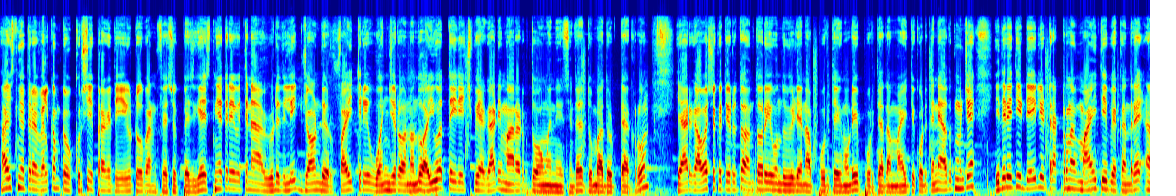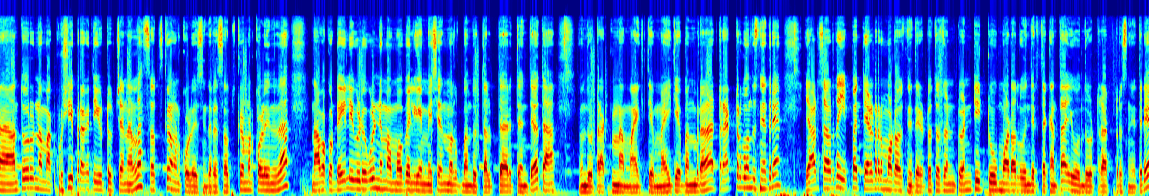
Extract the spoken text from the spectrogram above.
Hi ಸ್ನೇಹಿತರೆ welcome to Krishi Pragati YouTube and Facebook ಪೇಜ್ಗೆ ಸ್ನೇಹಿತರೆ, ಇವತ್ತಿನ ವಿಡಿಯೋದಲ್ಲಿ John Deere five three one zero ಅನ್ನೋದು ಐವತ್ತೈದು ಎಚ್ ಪಿಯ ಗಾಡಿ ಮಾರಾಟಕ್ಕೆ ತೊಗೊಂಬಂದಿ ಸ್ನೇಹಿತರೆ ತುಂಬ ದೊಡ್ಡ ಟ್ಯಾಕ್ರು. ಯಾರಿಗೆ ಅವಶ್ಯಕತೆ ಇರುತ್ತೋ ಅಂಥವ್ರು ಈ ಒಂದು ವಿಡಿಯೋನ ಪೂರ್ತಿಯಾಗಿ ನೋಡಿ, ಪೂರ್ತಿಯಾದ ಮಾಹಿತಿ ಕೊಡ್ತೇನೆ. ಅದಕ್ಕೆ ಮುಂಚೆ ಇದೇ ರೀತಿ ಡೈಲಿ ಟ್ರ್ಯಾಕ್ಟರ್ನ ಮಾಹಿತಿ ಬೇಕಂದರೆ ಅಂಥವ್ರು ನಮ್ಮ ಕೃಷಿ ಪ್ರಗತಿ ಯೂಟ್ಯೂಬ್ ಚಾನಲ್ನ ಸಬ್ಸ್ಕ್ರೈಬ್ ಮಾಡ್ಕೊಳ್ಳಿ ಸ್ನೇಹಿತರೆ. ಸಬ್ಸ್ಕ್ರೈಬ್ ಮಾಡ್ಕೊಳ್ಳೋದ್ರಿಂದ ನಾವು ಡೈಲಿ ವಿಡಿಯೋಗಳು ನಿಮ್ಮ ಮೊಬೈಲ್ಗೆ ಮೆಸೇಜ್ ಮೂಲಕ ಬಂದು ತಲುಪ್ತಾ ಇರುತ್ತೆ ಅಂತ ಹೇಳ್ತಾ ಒಂದು ಟ್ರ್ಯಾಕ್ಟರ್ನ ಮಾಹಿತಿ ಮಾಹಿತಿ ಬಂದ್ಬಿಡೋಣ. ಟ್ರ್ಯಾಕ್ಟರ್ ಬಂದು ಸ್ನೇಹಿತರೆ, ಎರಡು ಸಾವಿರದ ಇಪ್ಪತ್ತೆರಡರ ಮಾಡಲ್ ಸ್ನೇಹಿತರೆ two thousand twenty two model ಹೊಂದಿರತಕ್ಕಂಥ ಈ ಒಂದು ಟ್ರ್ಯಾಕ್ಟರ್ ಸ್ನೇಹಿತರೆ.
